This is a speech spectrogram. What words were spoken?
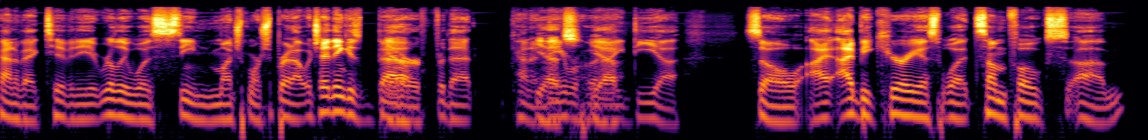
kind of activity. It really was seemed much more spread out, which I think is better for that kind of Yes, neighborhood yeah. idea. So I, I'd be curious what some folks um,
